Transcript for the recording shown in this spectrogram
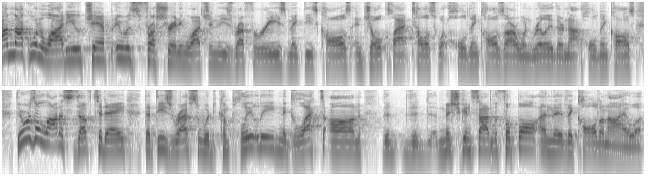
I'm not going to lie to you, champ. It was frustrating watching these referees make these calls and Joel Klatt tell us what holding calls are when really they're not holding calls. There was a lot of stuff today that these refs would completely neglect on the, the Michigan side of the football and they, they called on Iowa.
